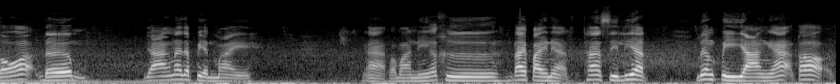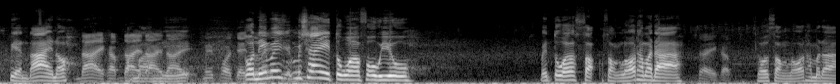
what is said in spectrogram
ล้อเดิม ยางน่าจะเปลี่ยนใหม่อ่าประมาณนี้ก็คือได้ไปเนี่ย ถ้าซีเรียสเรื่องปียางเนี้ยก็เปลี่ยนได้เนาะได้ครับได้ประมาได้ณนี้ได้ไม่พอใจตัวนี้ไม่หไม่ใช่ตัวโฟวิวเป็นตัวสองสองล้อธรรมดา ใช่ครับตัวสองล้อธรรมดา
